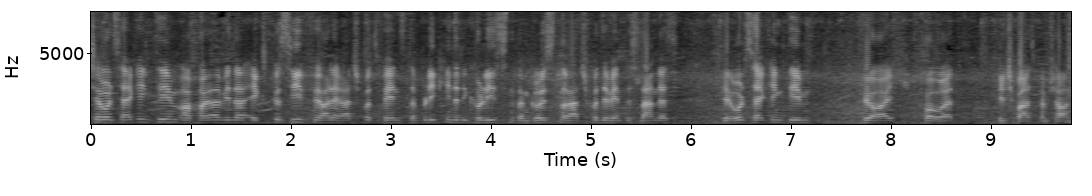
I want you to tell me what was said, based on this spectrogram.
Tirol Cycling Team, auch heuer wieder exklusiv für alle Radsportfans. Der Blick hinter die Kulissen beim größten Radsportevent des Landes. Tirol Cycling Team für euch vor Ort. Viel Spaß beim Schauen.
